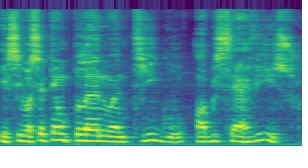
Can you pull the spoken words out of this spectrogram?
E se você tem um plano antigo, observe isso.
